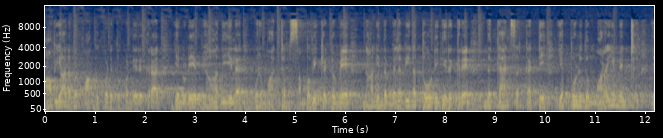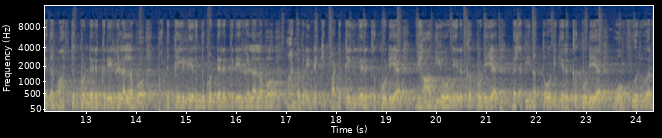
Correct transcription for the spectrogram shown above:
ஆவியானவர் வாக்கு கொடுத்து கொண்டிருக்கிறார். என்னுடைய வியாதியில் ஒரு மாற்றம் சம்பவிக்கட்டுமே. நான் இந்த பலவீனத்தோடு இருக்கிறேன். இந்த கேன்சர் கட்டி எப்பொழுது மறையும் என்று எதிர்பார்த்து கொண்டிருக்கிறீர்கள் அல்லவோ படுக்கையில் இருந்து கொண்டிருக்கிறீர்கள் அல்லவோ? ஆண்டவர் இன்றைக்கு படுக்கையில் இருக்கக்கூடிய வியாதியோடு இருக்கக்கூடிய பலவீனத்தோடு இருக்கக்கூடிய ஒவ்வொருவர்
